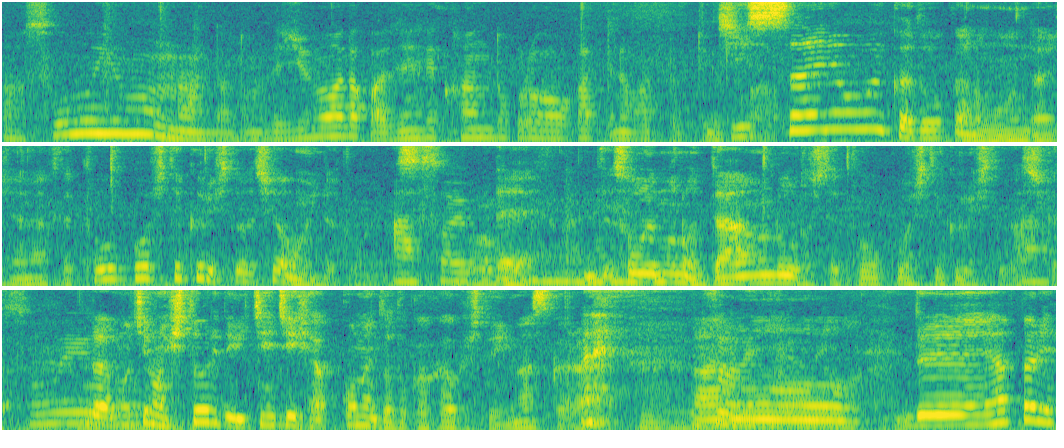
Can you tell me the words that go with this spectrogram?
あそういうもんなんだと思って自分はだから全然勘どころが分かってなかったっていうか。実際に多いかどうかの問題じゃなくて投稿してくる人たちが多いんだと思います。あそういうことえでそういうものをダウンロードして投稿してくる人たちが。あそういうだからもちろん一人で1日100コメントとか書く人いますから。あ そうででやっぱり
